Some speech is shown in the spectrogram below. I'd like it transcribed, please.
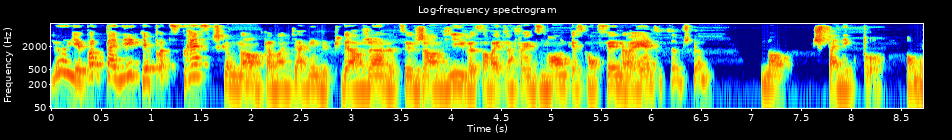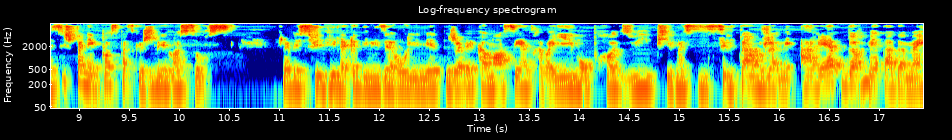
Là, il n'y a pas de panique, il n'y a pas de stress. Puis je suis comme, non, comment Karine, il n'y a plus d'argent, là, tu sais, janvier, là, ça va être la fin du monde, qu'est-ce qu'on fait, Noël, tout ça. Puis je suis comme, non, je panique pas. Bon, mais si je panique pas, c'est parce que j'ai des ressources. J'avais suivi l'Académie Zéro Limite, j'avais commencé à travailler mon produit, puis je me suis dit, c'est le temps ou jamais. Arrête de remettre à demain,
